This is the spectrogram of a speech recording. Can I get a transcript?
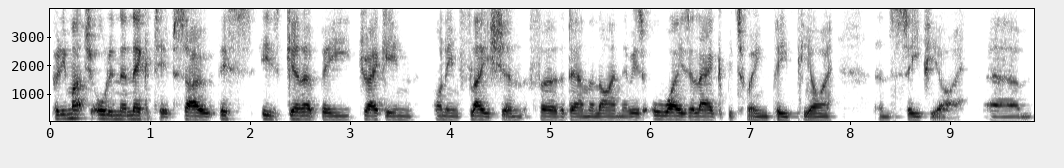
pretty much all in the negative. So this is going to be dragging on inflation further down the line. There is always a lag between PPI and CPI. Um,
